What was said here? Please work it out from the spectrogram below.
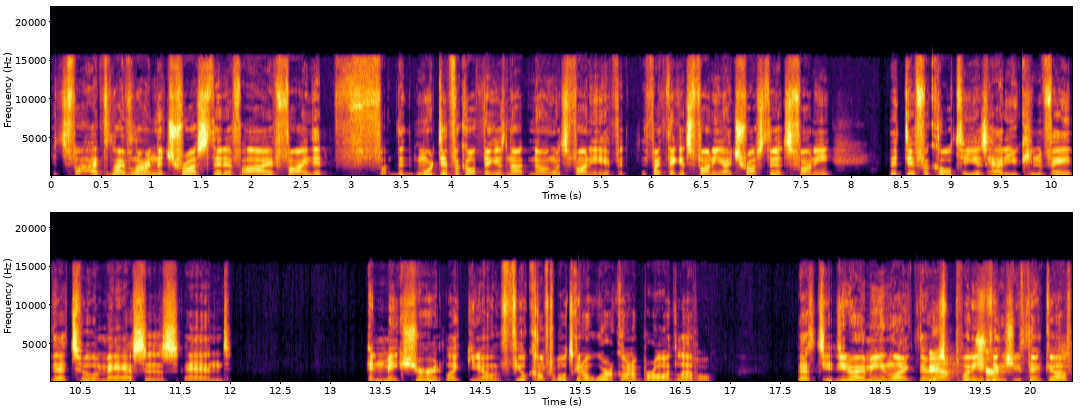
It's I've I've learned to trust that if I find it, the more difficult thing is not knowing what's funny. If it if I think it's funny, I trust that it's funny. The difficulty is how do you convey that to a masses and and make sure it like you know feel comfortable. It's going to work on a broad level. That's do you know what i mean? Like there's yeah, plenty sure. of things you think of.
